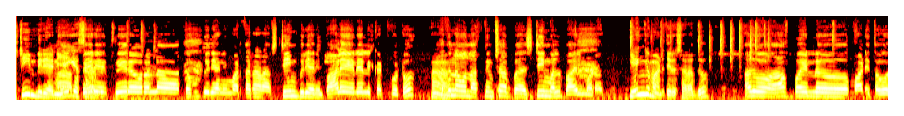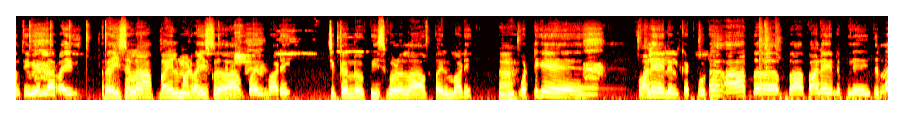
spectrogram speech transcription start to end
ಸ್ಟೀಮ್ ಬಿರಿಯಾನಿ ಹೇಗೆ ಸರ್ ಬೇರೆ ಬೇರೆಯವರೆಲ್ಲ ದಮ್ ಬಿರಿಯಾನಿ ಮಾಡ್ತಾರೆ ನಾವು ಸ್ಟೀಮ್ ಬಿರಿಯಾನಿ ಬಾಳೆ ಎಲೆಯಲ್ಲಿ ಕಟ್ಬಿಟ್ಟು ಅದನ್ನ ಒಂದು ಹತ್ತು ನಿಮಿಷ ಸ್ಟೀಮ್ ಅಲ್ಲಿ ಬಾಯ್ಲ್ ಮಾಡೋದು. ಹೆಂಗೆ ಮಾಡ್ತೀರಾ ಸರ್ ಅದು? ಅದು ಹಾಫ್ ಬಾಯ್ಲ್ ಮಾಡಿ ತಗೊಂತೀವಿ ಎಲ್ಲ ರೈಸ್ ರೈಸ್ ಎಲ್ಲ ಹಾಫ್ ಬಾಯ್ಲ್ ಮಾಡಿ ರೈಸ್ ಹಾಫ್ ಬಾಯ್ಲ್ ಮಾಡಿ ಚಿಕನ್ ಪೀಸ್ಗಳೆಲ್ಲ ಹಾಫ್ ಬಾಯ್ಲ್ ಮಾಡಿ ಹಾ. ಒಟ್ಟಿಗೆ ಬಾಳೆ ಎಲೆಯಲ್ಲಿ ಕಟ್ಬಿಟ್ಟು ಆ ಬಾಳೆ ಎಲೆ ಇದನ್ನ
